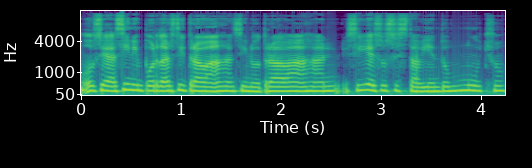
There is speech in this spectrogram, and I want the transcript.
o sea, sin importar si trabajan, si no trabajan, sí, eso se está viendo mucho.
